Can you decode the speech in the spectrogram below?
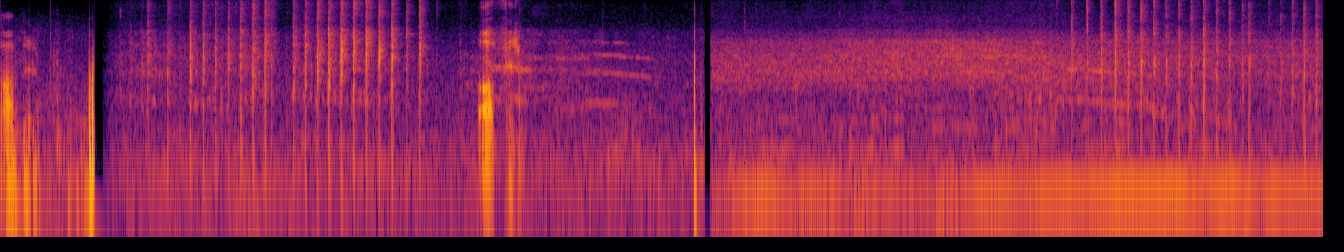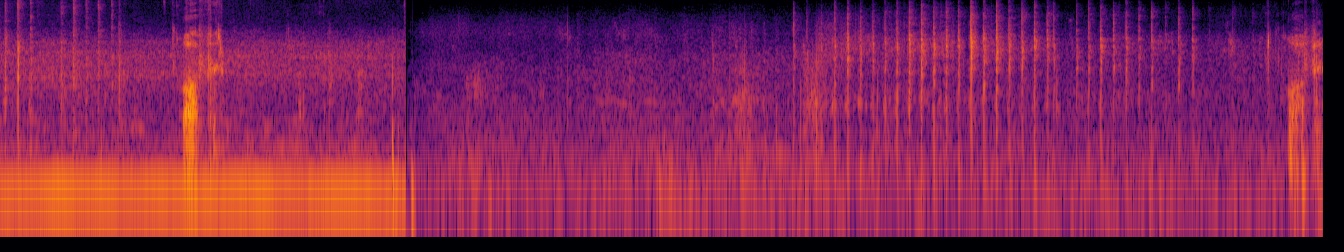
Aferin. Aferin. Aferin. Aferin.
